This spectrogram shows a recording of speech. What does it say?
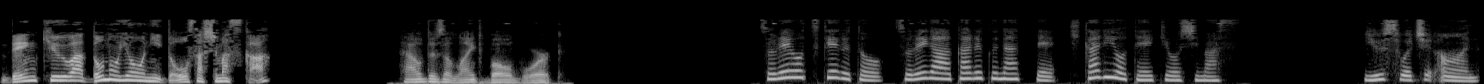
電球はどのように動作しますか How does a light bulb work? それをつけると、それが明るくなって光を提供します。You switch it on.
